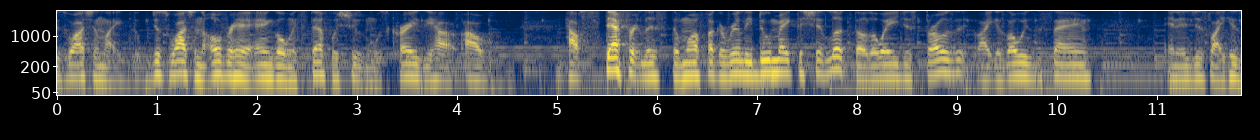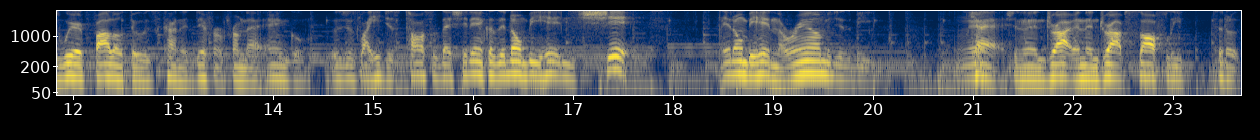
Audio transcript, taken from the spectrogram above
just watching like the, just watching the overhead angle when Steph was shooting was crazy. How how how Steffortless the motherfucker really do make the shit look though. The way he just throws it, like it's always the same, and it's just like his weird follow through is kind of different from that angle. It was just like he just tosses that shit in because it don't be hitting shit. It don't be hitting the rim. It just be Yeah. cash and then drop and then drop softly to the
